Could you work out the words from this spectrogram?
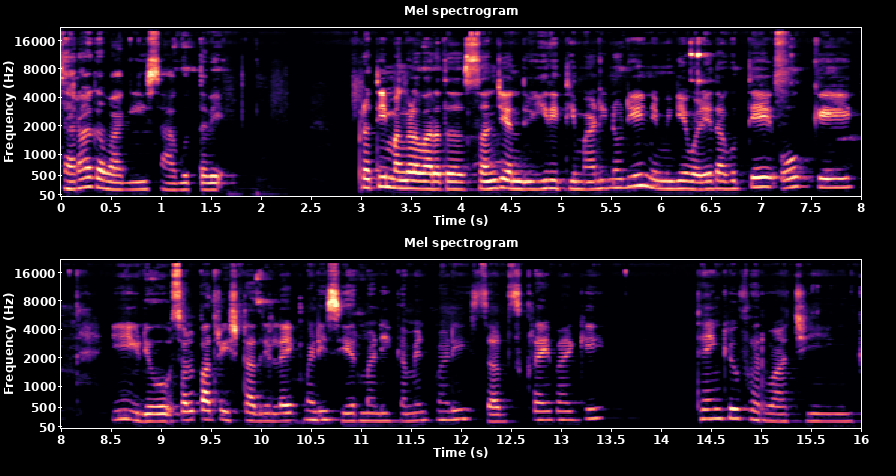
ಸರಾಗವಾಗಿ ಸಾಗುತ್ತವೆ. ಪ್ರತಿ ಮಂಗಳವಾರದ ಸಂಜೆಯಂದು ಈ ರೀತಿ ಮಾಡಿ ನೋಡಿ, ನಿಮಗೆ ಒಳ್ಳೆಯದಾಗುತ್ತೆ. ಓಕೆ. ಈ ವಿಡಿಯೋ ಸ್ವಲ್ಪ ಆದರೂ ಇಷ್ಟ ಆದರೆ ಲೈಕ್ ಮಾಡಿ, ಶೇರ್ ಮಾಡಿ, ಕಮೆಂಟ್ ಮಾಡಿ, ಸಬ್ಸ್ಕ್ರೈಬ್ ಆಗಿ. Thank you for watching.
